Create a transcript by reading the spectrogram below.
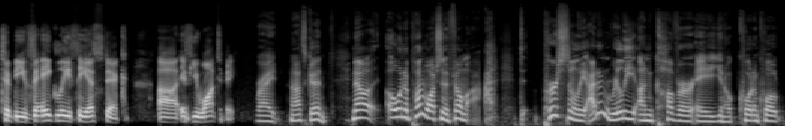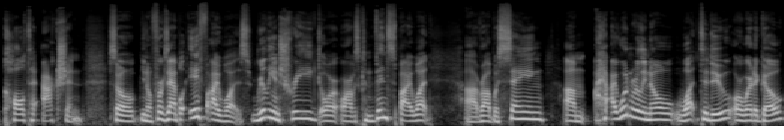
to be vaguely theistic uh, if you want to be. Right. That's good. Now, Owen, upon watching the film, personally, I didn't really uncover a, you know, quote unquote call to action. So, you know, for example, if I was really intrigued or, or I was convinced by what uh, Rob was saying. Um, I, I, wouldn't really know what to do or where to go,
